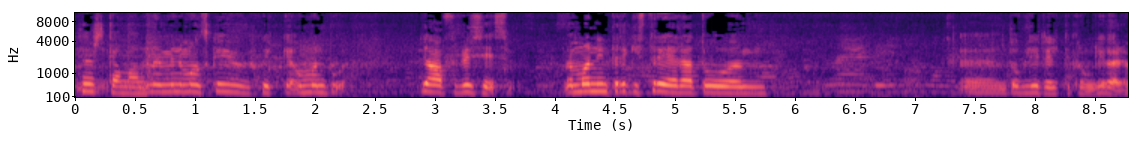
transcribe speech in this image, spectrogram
Hur ska man... Men, men man ska ju skicka, om man Ja, för precis. Om man inte är registrerad då, då blir det lite krångligare.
